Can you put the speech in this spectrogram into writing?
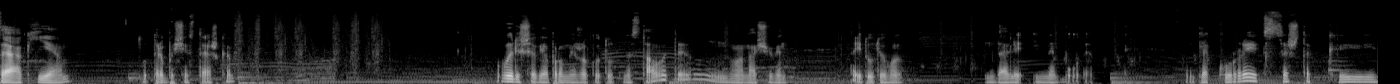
Так, є. Тут треба ще стежка. Вирішив я проміжок отут не ставити, ну а нащо він? Та й тут його далі і не буде. Для курей все ж таки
